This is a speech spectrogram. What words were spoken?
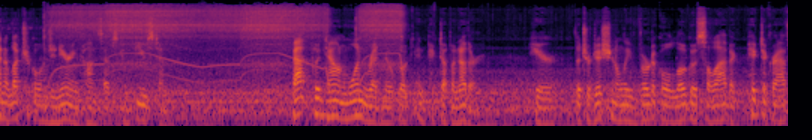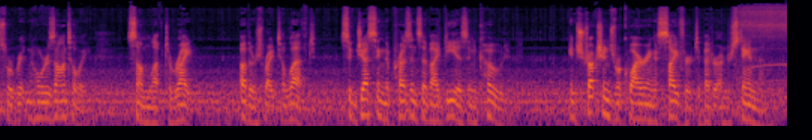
and electrical engineering concepts confused him. Bath put down one red notebook and picked up another, here, the traditionally vertical logosyllabic pictographs were written horizontally, some left to right, others right to left, suggesting the presence of ideas in code, instructions requiring a cipher to better understand them.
